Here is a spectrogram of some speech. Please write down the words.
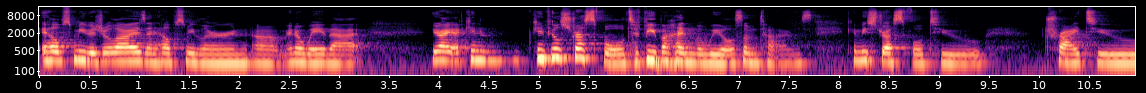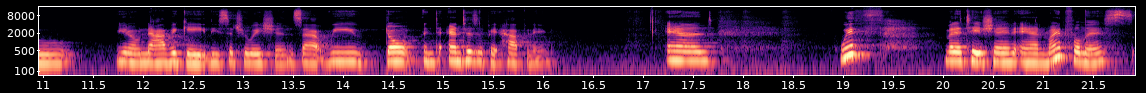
It helps me visualize and helps me learn um, in a way that you know I, I can can feel stressful to be behind the wheel sometimes. It can be stressful to try to you know navigate these situations that we don't anticipate happening. And with meditation and mindfulness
